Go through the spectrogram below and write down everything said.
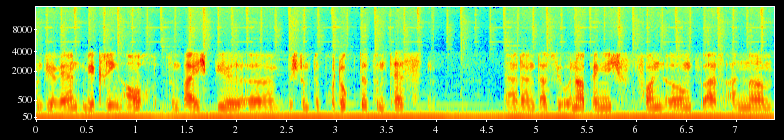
Und wir werden, wir kriegen auch zum Beispiel äh, bestimmte Produkte zum Testen. Ja, dann, dass wir unabhängig von irgendwas anderem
